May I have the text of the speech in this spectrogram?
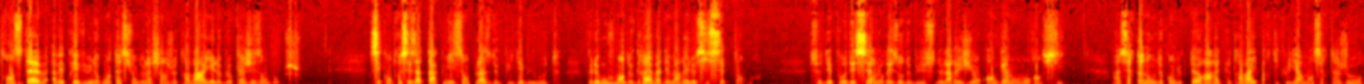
Transdev avait prévu une augmentation de la charge de travail et le blocage des embauches. C'est contre ces attaques mises en place depuis début août que le mouvement de grève a démarré le 6 septembre. Ce dépôt dessert le réseau de bus de la région Anguin-Montmorency. Un certain nombre de conducteurs arrêtent le travail, particulièrement certains jours,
